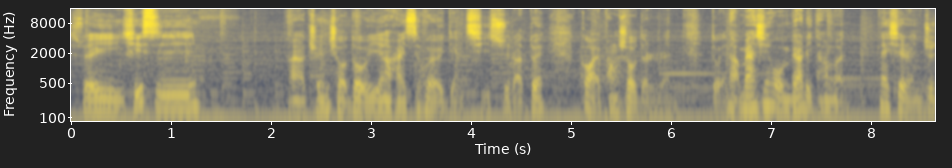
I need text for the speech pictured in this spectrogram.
所以其实啊，全球都一样，还是会有一点歧视啦。对高矮胖瘦的人，对，那没关系，我们不要理他们，那些人就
